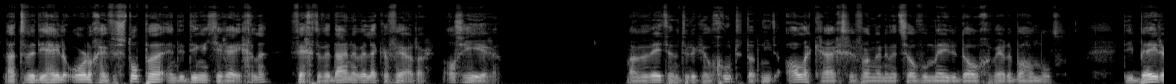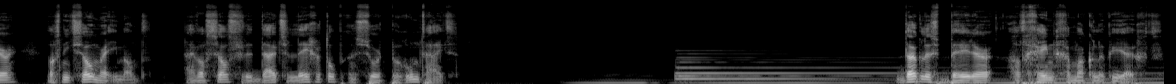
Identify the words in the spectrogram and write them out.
Laten we die hele oorlog even stoppen en dit dingetje regelen. Vechten we daarna weer lekker verder, als heren. Maar we weten natuurlijk heel goed dat niet alle krijgsgevangenen met zoveel mededogen werden behandeld. Die Beder was niet zomaar iemand. Hij was zelfs voor de Duitse legertop een soort beroemdheid. Douglas Bader had geen gemakkelijke jeugd.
